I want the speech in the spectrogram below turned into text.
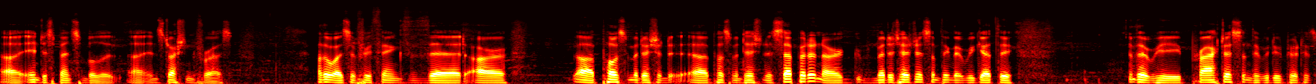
uh, indispensable uh, instruction for us. Otherwise, if we think that our uh, post meditation uh, post meditation is separate and our meditation is something that we get the that we practice and that we do practice,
